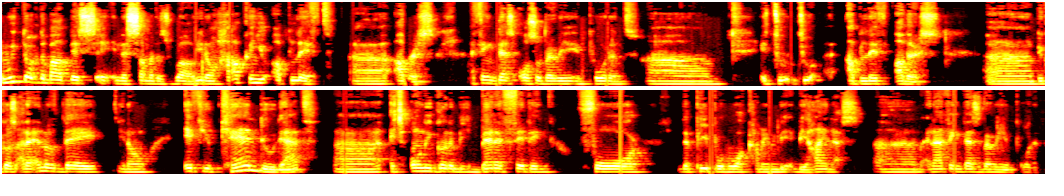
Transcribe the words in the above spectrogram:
and we talked about this in the summit as well. You know, how can you uplift uh, others? I think that's also very important um, to, to uplift others. Uh, because at the end of the day, you know, if you can do that, uh, it's only going to be benefiting for the people who are coming be- behind us. Um, and I think that's very important.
